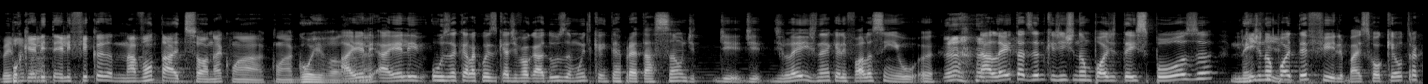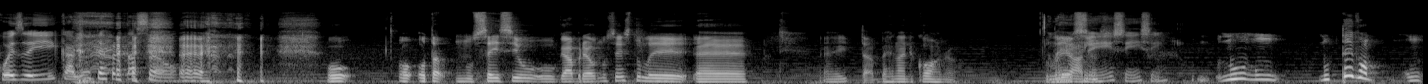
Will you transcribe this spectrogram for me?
Bem Porque ele, lembrado. ele fica na vontade só, né, com a, com a goiva lá, Aí né? ele, aí ele usa aquela coisa que advogado usa muito, que é a interpretação de, de, de, de leis, né? Que ele fala assim: o, eh, na lei tá dizendo que a gente não pode ter esposa e que Nem a gente não filho. pode ter filho, mas qualquer outra coisa aí cabe uma interpretação. O, o- outra, não sei se o, o Gabriel, não sei se tu lê. É, é, eita, Bernard Cornwell. Tu lê? Sim, sim, sim. Não, não, não teve uma, um-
